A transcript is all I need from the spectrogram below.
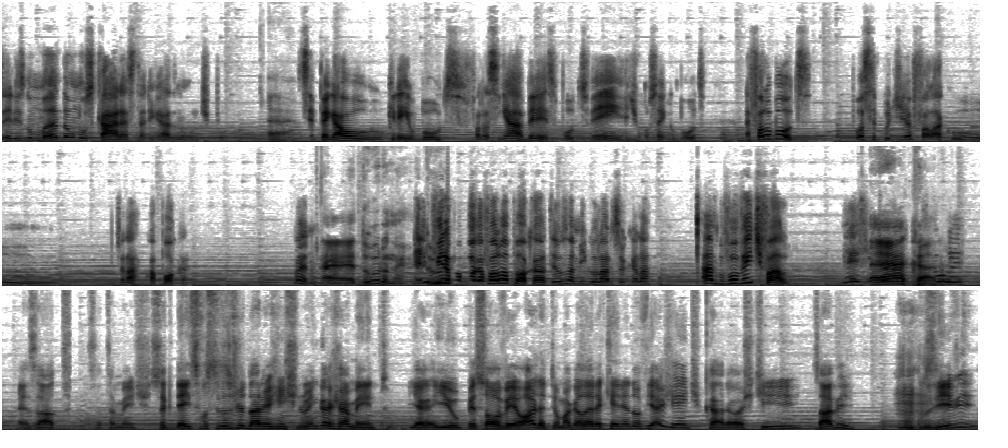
eles não mandam nos caras, tá ligado? Não, tipo, é. Você pegar o, que nem o Boltz, fala assim, ah, beleza, o Boltz vem, a gente consegue o Boltz. Aí fala o Boltz, pô, você podia falar com sei lá, com a Poca. Mano. É, é duro, né? É ele duro. vira pra Poca e falou, oh, Poca, tem uns amigos lá, não sei o que lá. Ah, vou ver e te falo. E aí fica, é, cara. Exato, exatamente. Só que daí, se vocês ajudarem a gente no engajamento e, e o pessoal vê, olha, tem uma galera querendo ouvir a gente, cara. Eu acho que, sabe? Uhum. Inclusive,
